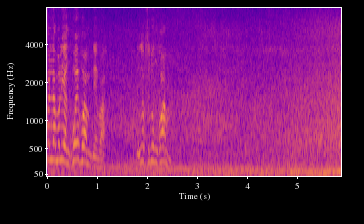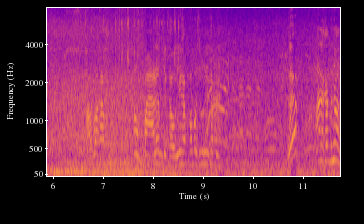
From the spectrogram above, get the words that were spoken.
มันเรามาเลี้ยงคุ้ยพร้อมเนี่ยป่ะเดี๋ยวยกสะดุ้งพร้อมเอาปะครับเอาปลาเริ่มจะเขาอยู่นะครับเอาปลาสะดุ้งครับนะเอ๊บมาแล้วครับพี่น้อง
